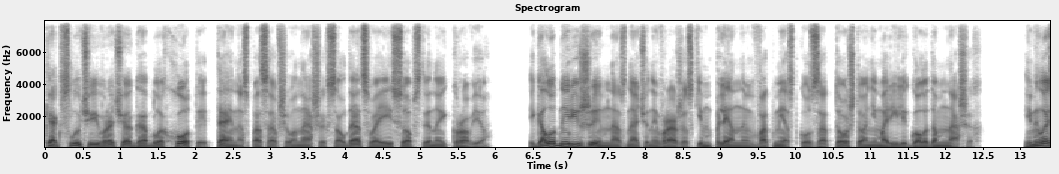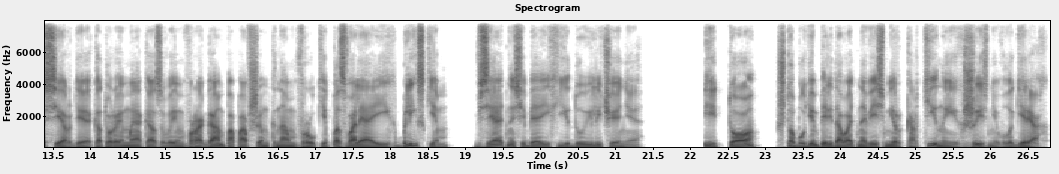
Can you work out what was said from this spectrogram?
как в случае врача Габла Хоты, тайно спасавшего наших солдат своей собственной кровью. И голодный режим, назначенный вражеским пленным в отместку за то, что они морили голодом наших и милосердие, которое мы оказываем врагам, попавшим к нам в руки, позволяя их близким взять на себя их еду и лечение. И то, что будем передавать на весь мир картины их жизни в лагерях,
